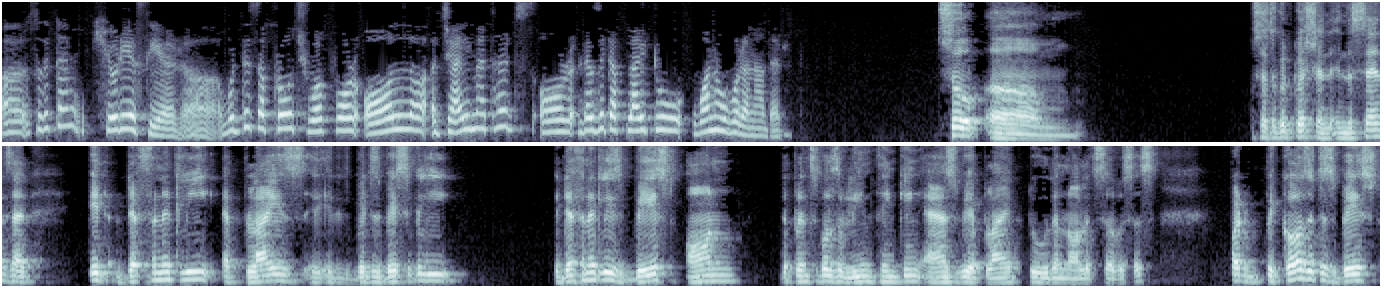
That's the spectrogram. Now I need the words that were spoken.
Uh, so that I'm curious here, uh, would this approach work for all uh, agile methods or does it apply to one over another? So, um, so it's a good question in the sense that it definitely applies, it, it is basically, it definitely is based on the principles of lean thinking as we apply it to the knowledge services but because it is based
